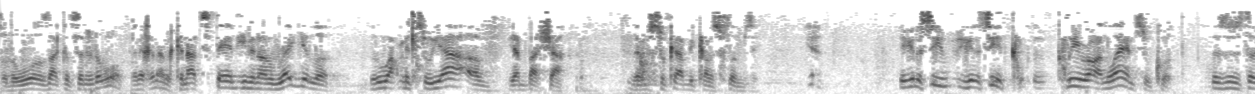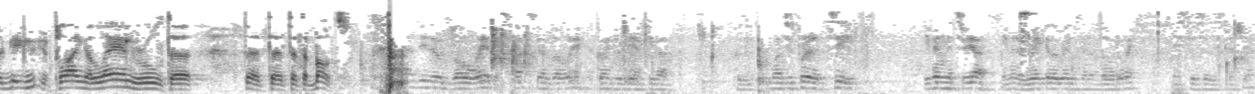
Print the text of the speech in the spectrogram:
so the wall is not considered a wall. And it cannot- stand even on regular ruach mitzuya of yabasha. The sukkah becomes flimsy. Yeah, you're going to see you're going to see it cl- clearer on land sukkot. This is the, applying a land rule to to, to, to the boats. Go away. The stuff's gonna go away according to the Akiva. Because once you put it at sea, Even mitzvah, even a regular wind is going to blow it away. It still says it's kasher.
